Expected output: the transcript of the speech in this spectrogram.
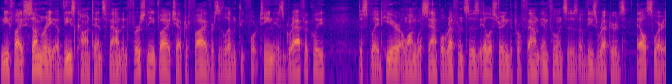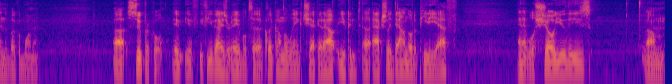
Nephi's summary of these contents found in 1 Nephi chapter 5 verses 11 through 14 is graphically displayed here along with sample references illustrating the profound influences of these records elsewhere in the Book of Mormon. Uh, super cool. If, if, if you guys are able to click on the link, check it out. You can uh, actually download a PDF, and it will show you these. Um,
